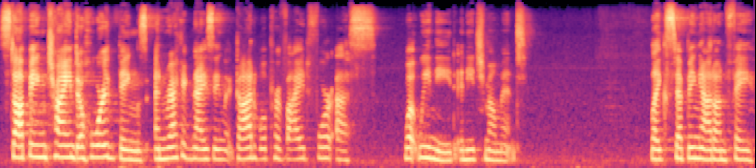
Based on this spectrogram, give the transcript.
stopping trying to hoard things and recognizing that God will provide for us what we need in each moment, like stepping out on faith,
